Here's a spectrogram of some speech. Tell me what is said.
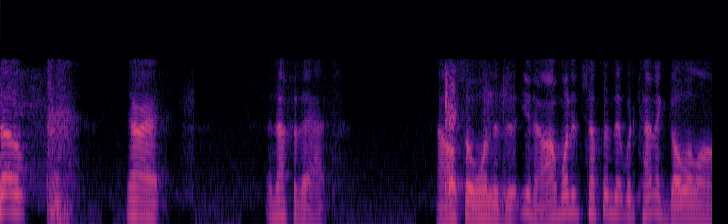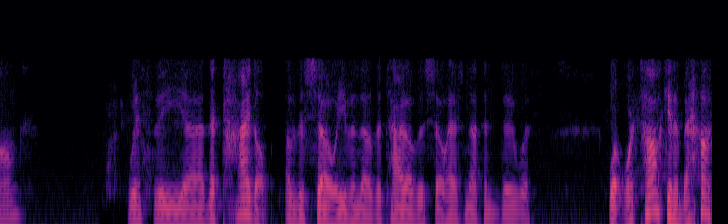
so, all right, enough of that. I also wanted to, you know, I wanted something that would kind of go along with the uh, the title of the show, even though the title of the show has nothing to do with what we're talking about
